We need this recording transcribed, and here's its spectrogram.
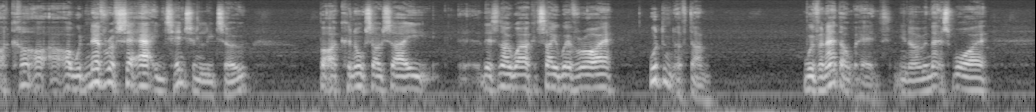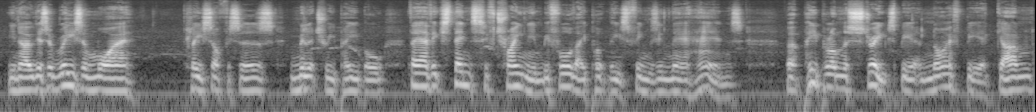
I can't. I, I would never have set out intentionally to, but I can also say uh, there's no way I could say whether I wouldn't have done with an adult head. You know, and that's why you know, there's a reason why police officers, military people, they have extensive training before they put these things in their hands. But people on the streets, be it a knife, be it a gun,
